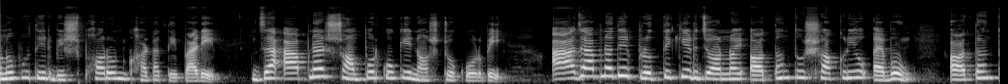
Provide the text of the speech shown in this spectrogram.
অনুভূতির বিস্ফোরণ ঘটাতে পারে, যা আপনার সম্পর্ককে নষ্ট করবে। আজ আপনাদের প্রত্যেকের জন্যই অত্যন্ত সক্রিয় এবং অত্যন্ত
